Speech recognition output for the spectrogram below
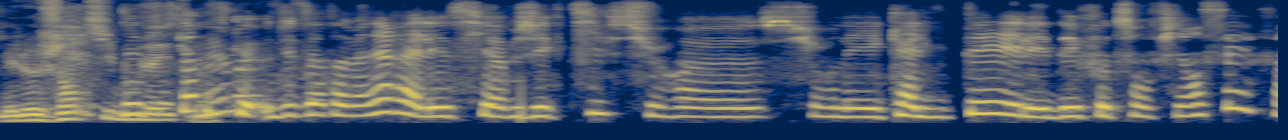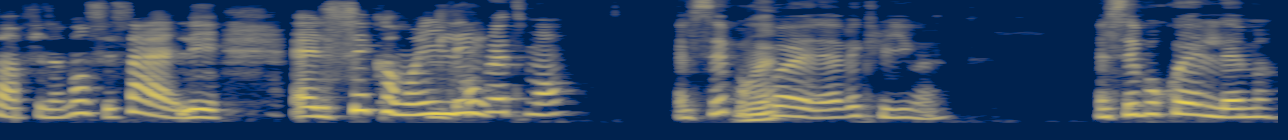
Mais le gentil Mais boulet. c'est ça, parce que d'une certaine manière, elle est aussi objective sur, euh, sur les qualités et les défauts de son fiancé. Enfin, finalement, c'est ça. Elle, est, elle sait comment il est. Complètement. Elle sait pourquoi elle est avec lui, ouais. Elle sait pourquoi elle l'aime.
